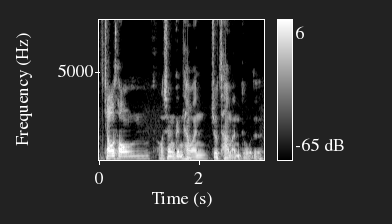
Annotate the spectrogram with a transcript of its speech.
交通好像跟台湾就差蛮多的。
